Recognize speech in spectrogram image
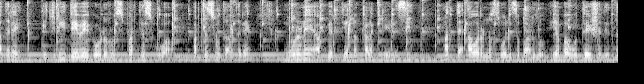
ಆದರೆ ಎಚ್ ಡಿ ದೇವೇಗೌಡರು ಸ್ಪರ್ಧಿಸುವ ಸ್ಪರ್ಧಿಸುವುದಾದರೆ ಮೂರನೇ ಅಭ್ಯರ್ಥಿಯನ್ನು ಕಳಕ್ಕೆ ಇಳಿಸಿ ಮತ್ತೆ ಅವರನ್ನು ಸೋಲಿಸಬಾರದು ಎಂಬ ಉದ್ದೇಶದಿಂದ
